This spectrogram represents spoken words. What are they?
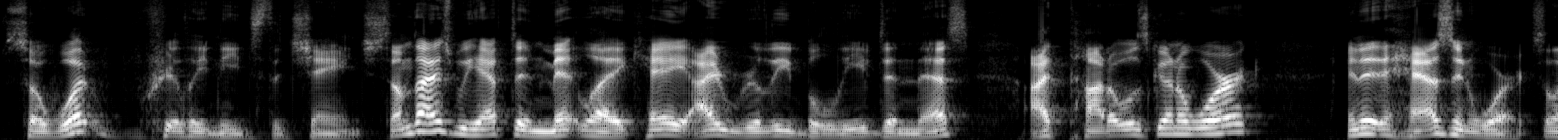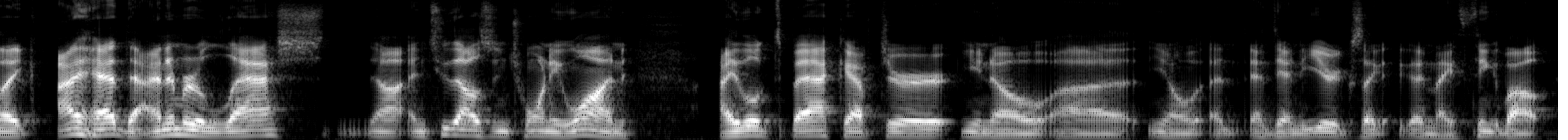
So, what really needs to change? Sometimes we have to admit, like, hey, I really believed in this. I thought it was going to work, and it hasn't worked. Like, I had that. I remember last uh, in 2021, I looked back after, you know, uh, you know, at, at, the end of the year, because and I think about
